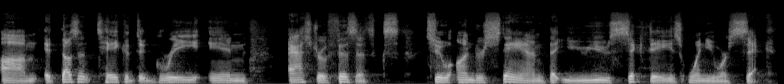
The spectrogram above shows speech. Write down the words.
Um, it doesn't take a degree in astrophysics to understand that you use sick days when you are sick.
